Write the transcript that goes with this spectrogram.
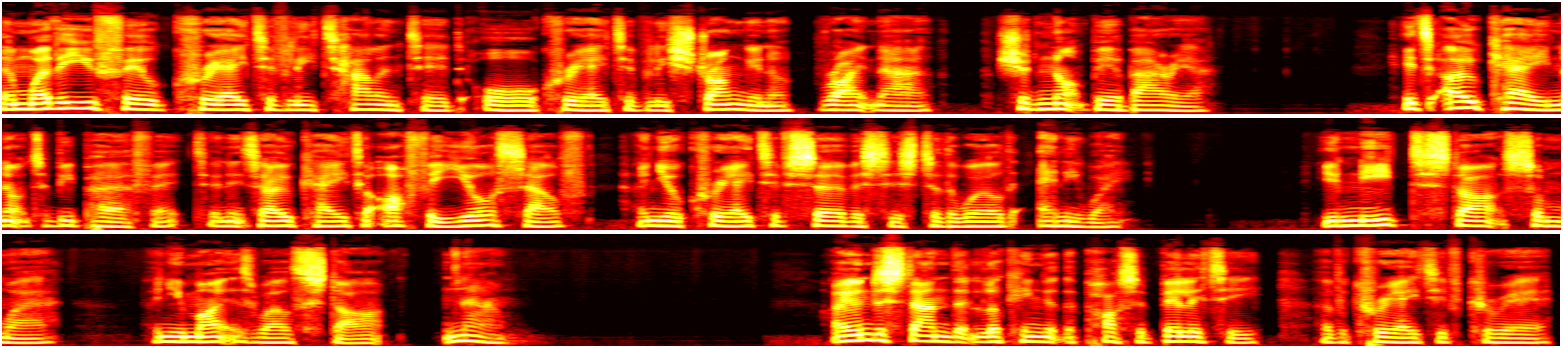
then whether you feel creatively talented or creatively strong enough right now should not be a barrier. It's okay not to be perfect, and it's okay to offer yourself and your creative services to the world anyway. You need to start somewhere, and you might as well start now. I understand that looking at the possibility of a creative career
